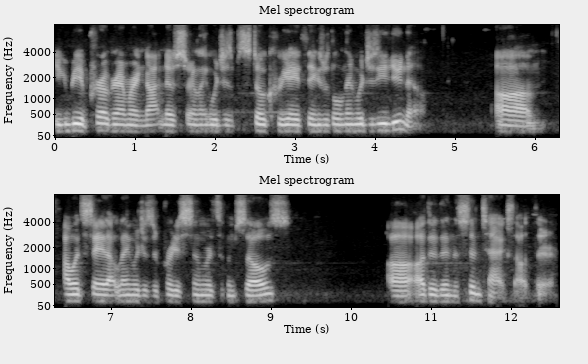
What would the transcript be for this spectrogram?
you can be a programmer and not know certain languages, but still create things with the languages you do know. Um, I would say that languages are pretty similar to themselves, uh, other than the syntax out there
